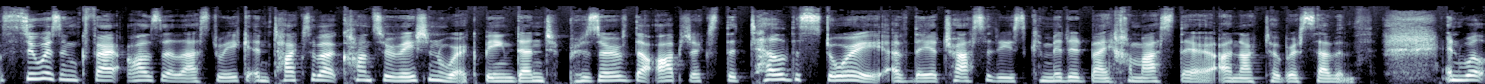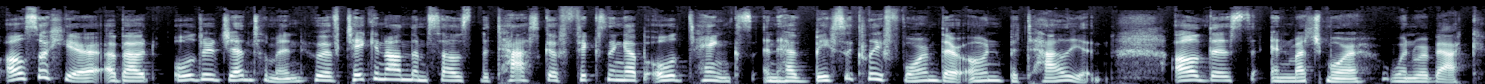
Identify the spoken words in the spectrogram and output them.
Sue was in Kfar Aza last week and talks about conservation work being done to preserve the objects that tell the story of the atrocities committed by Hamas there on October 7th. And we'll also hear about older older gentlemen who have taken on themselves the task of fixing up old tanks and have basically formed their own battalion. All this and much more when we're back.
